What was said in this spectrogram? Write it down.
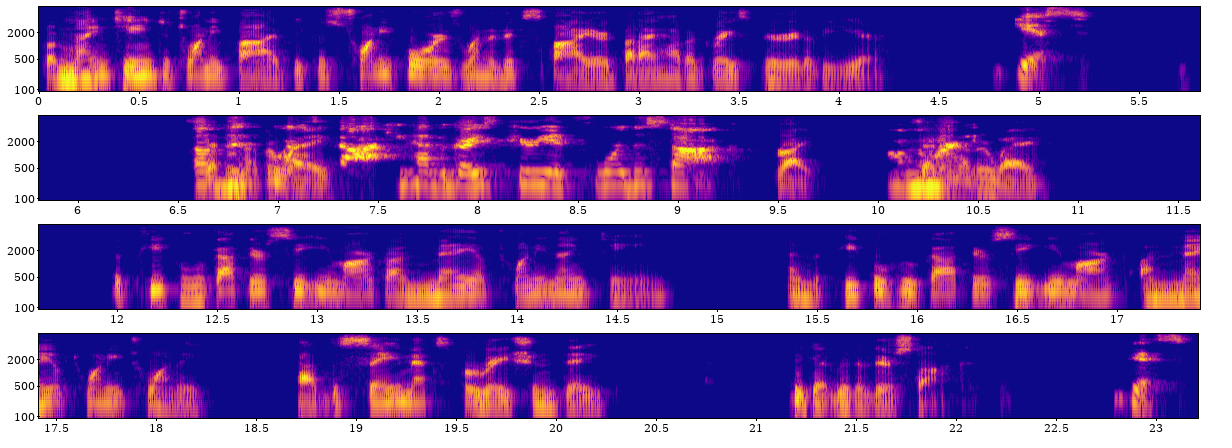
From 19 to 25, because 24 is when it expired, but I have a grace period of a year. Yes. Said Of the another way, stock, you have a grace period for the stock right. on Said another way, the people who got their CE mark on May of 2019 and the people who got their CE mark on May of 2020 have the same expiration date to get rid of their stock. Yes.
